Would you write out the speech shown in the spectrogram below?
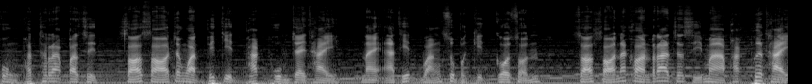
พงศ์พัทรประสิทธิ์ สส จังหวัดพิจิตรพักภูมิใจไทย นายอาทิตย์หวังสุภกิจโกศล สส นครราชสีมาพักเพื่อไทย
